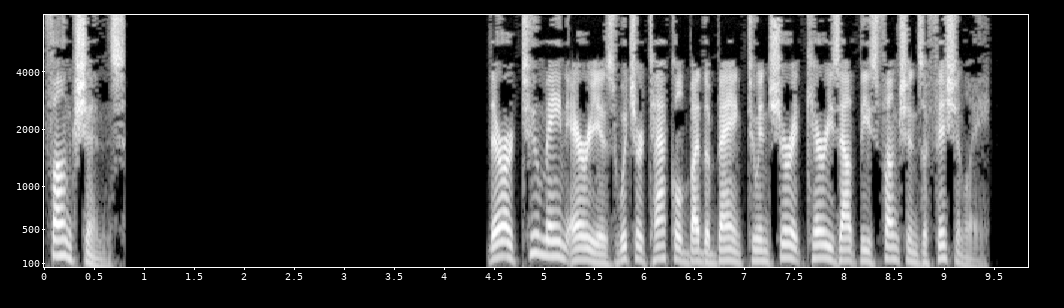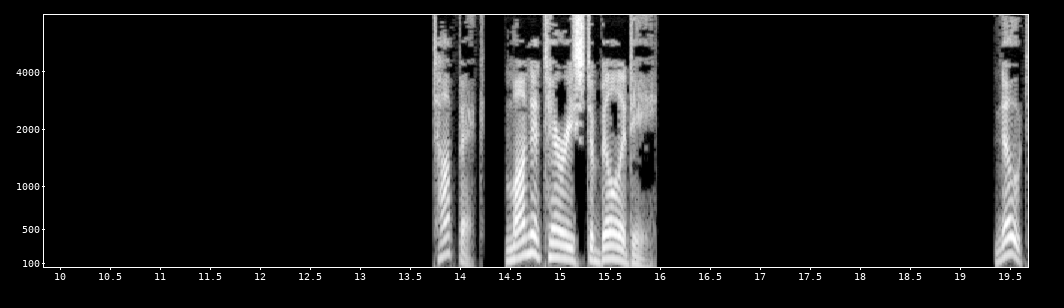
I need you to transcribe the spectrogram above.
Functions There are two main areas which are tackled by the bank to ensure it carries out these functions efficiently. Topic: Monetary stability. Note,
